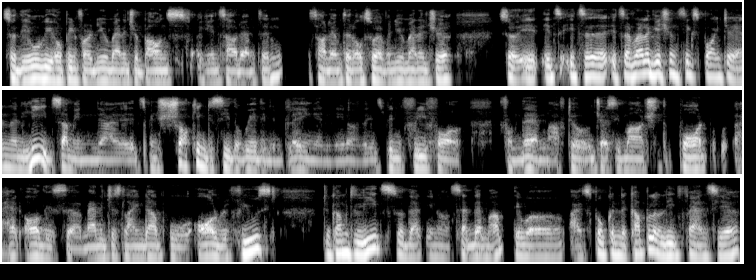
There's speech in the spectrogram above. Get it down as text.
so they will be hoping for a new manager bounce against Southampton. Southampton also have a new manager, so it, it's it's a it's a relegation six pointer and then Leeds. I mean, uh, it's been shocking to see the way they've been playing, and you know, it's been free fall from them after Jesse Marsch. The board had all these uh, managers lined up who all refused to come to Leeds, so that you know set them up. They were. I've spoken to a couple of Leeds fans here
